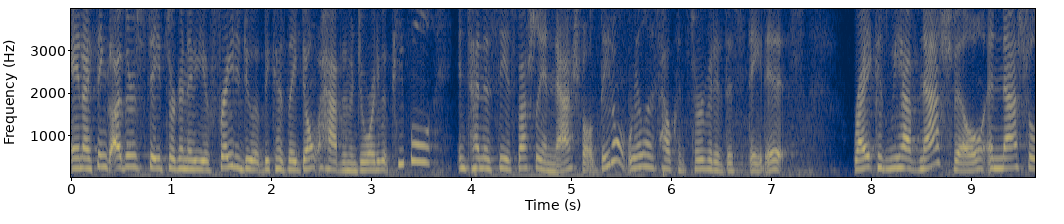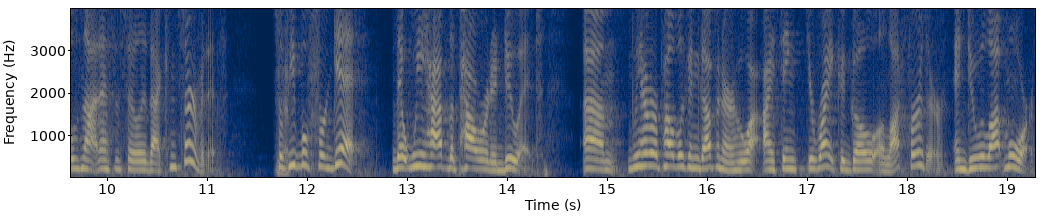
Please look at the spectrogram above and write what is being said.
And I think other states are going to be afraid to do it because they don't have the majority. But people in Tennessee, especially in Nashville, they don't realize how conservative this state is, right? Because we have Nashville, and Nashville is not necessarily that conservative. So yep. people forget that we have the power to do it. Um, we have a Republican governor who I think you're right could go a lot further and do a lot more.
